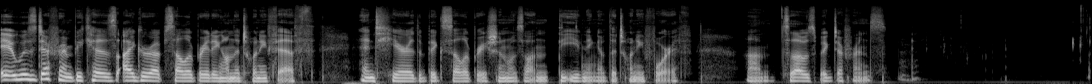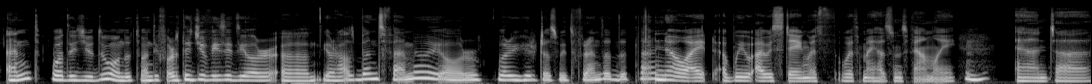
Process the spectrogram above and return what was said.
It was different because I grew up celebrating on the 25th, and here the big celebration was on the evening of the 24th. Um, so that was a big difference. And what did you do on the 24th? Did you visit your uh, your husband's family, or were you here just with friends at that time? No, I we I was staying with with my husband's family, Mm-hmm. and uh,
